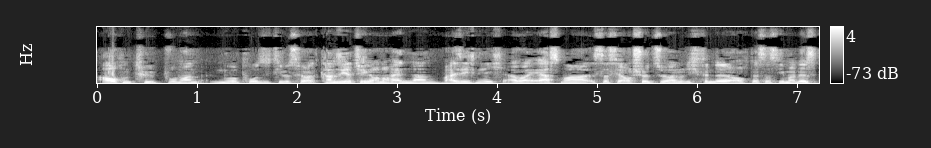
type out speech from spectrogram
auch ein Typ, wo man nur Positives hört. Kann sich natürlich auch noch ändern, weiß ich nicht, aber erstmal ist das ja auch schön zu hören und ich finde auch, dass das jemand ist,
